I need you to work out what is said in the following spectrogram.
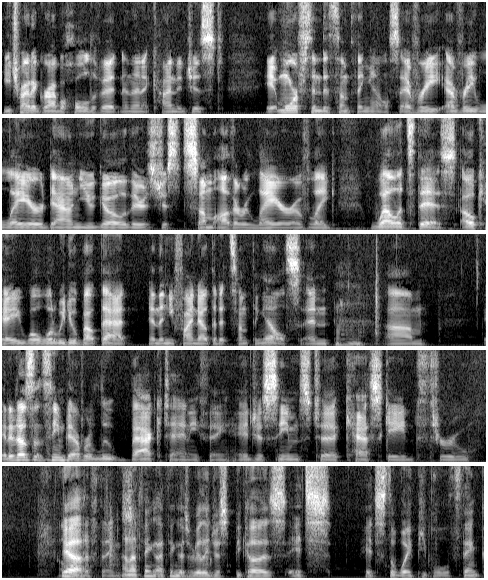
you try to grab a hold of it, and then it kind of just it morphs into something else. Every every layer down you go, there's just some other layer of like, well, it's this. Okay. Well, what do we do about that? And then you find out that it's something else, and um, and it doesn't seem to ever loop back to anything. It just seems to cascade through a Yeah, lot of things. And I think I think it's really just because it's it's the way people think,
